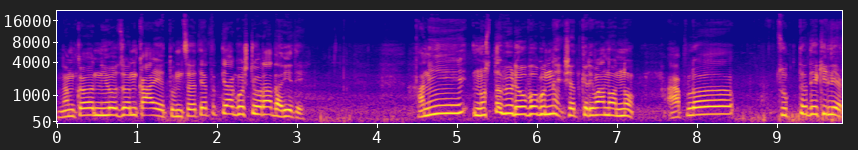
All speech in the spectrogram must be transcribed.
नेमकं नियोजन काय आहे तुमचं? ते तर त्या गोष्टीवर आधारित आहे. आणि नुसतं व्हिडिओ बघून नाही शेतकरी बांधवांनो. आपलं चुकतं देखील एक.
